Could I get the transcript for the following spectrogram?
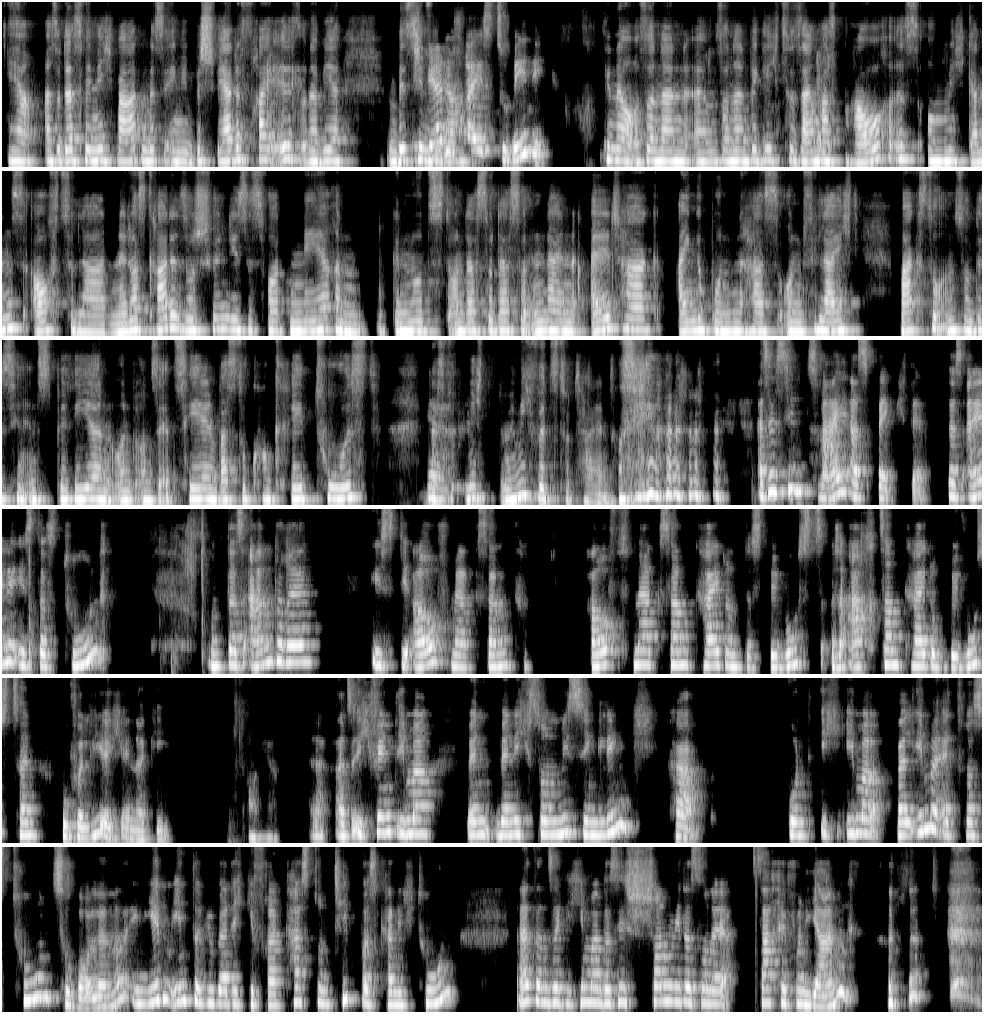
Ja, also dass wir nicht warten, bis irgendwie beschwerdefrei ist oder wir ein bisschen. Beschwerdefrei wieder, ist zu wenig. Genau, sondern, ähm, sondern wirklich zu sagen, was braucht es, um mich ganz aufzuladen. Du hast gerade so schön dieses Wort nähren genutzt und dass du das so in deinen Alltag eingebunden hast und vielleicht magst du uns so ein bisschen inspirieren und uns erzählen, was du konkret tust. Ja. Das würde mich, mich würde es total interessieren. Also es sind zwei Aspekte. Das eine ist das Tun und das andere ist die Aufmerksamkeit Aufmerksamkeit und das Bewusstsein, also Achtsamkeit und Bewusstsein, wo verliere ich Energie? Oh ja. Also ich finde immer, wenn, wenn ich so ein Missing Link habe und ich immer, weil immer etwas tun zu wollen, ne? in jedem Interview werde ich gefragt, hast du einen Tipp, was kann ich tun? Ja, dann sage ich immer, das ist schon wieder so eine Sache von Young,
